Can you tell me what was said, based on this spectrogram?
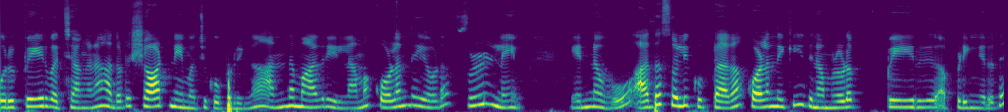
ஒரு பேர் வச்சாங்கன்னா அதோட ஷார்ட் நேம் வச்சு கூப்பிட்றீங்க. அந்த மாதிரி இல்லாமல் குழந்தையோட ஃபுல் நேம் என்னவோ அதை சொல்லி கூப்பிட்டாதான் குழந்தைக்கு இது நம்மளோட பேர் அப்படிங்கிறது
